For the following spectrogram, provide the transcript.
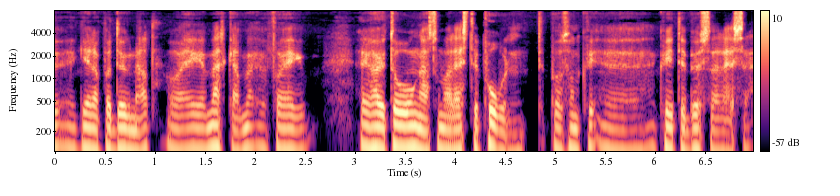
er gira på dugnad, og jeg merker, for jeg, jeg, har jo to unger som har reist til Polen på sånn eh, hvite bussreise,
